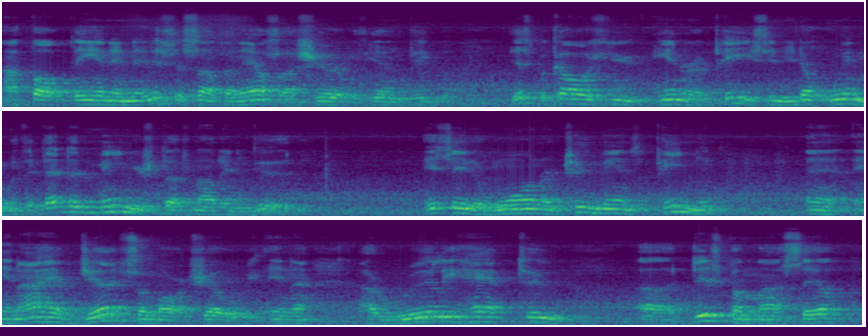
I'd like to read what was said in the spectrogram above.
I thought then, and this is something else I share with young people. Just because you enter a piece and you don't win with it, that doesn't mean your stuff's not any good. It's either one or two men's opinion, and, and I have judged some art shows, and I, I really have to uh, discipline myself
